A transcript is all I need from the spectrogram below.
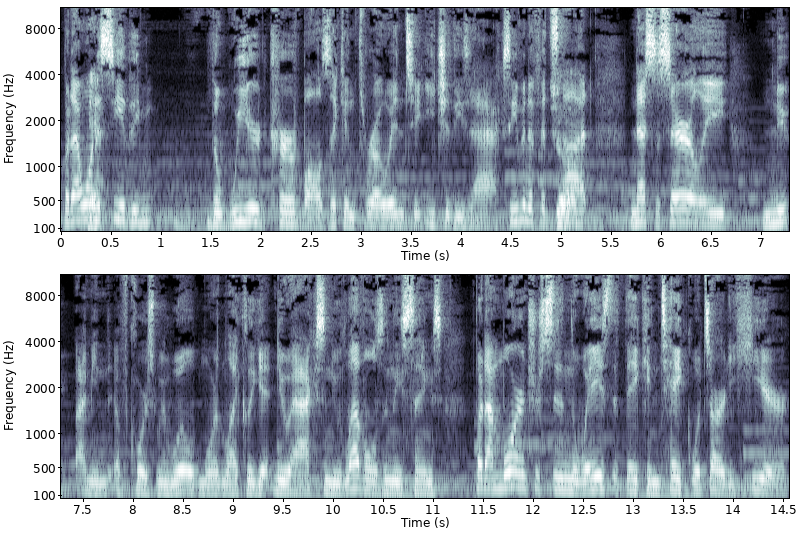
But I want Yeah. to see the the weird curveballs that can throw into each of these acts, even if it's Sure. not necessarily new. I mean, of course, we will more than likely get new acts and new levels in these things, but I'm more interested in the ways that they can take what's already here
